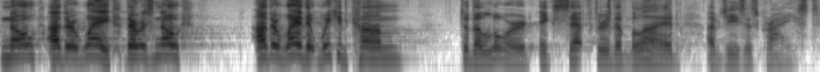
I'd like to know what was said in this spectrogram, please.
no other way. There was no other way that we could come to the Lord except through the blood of Jesus Christ.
